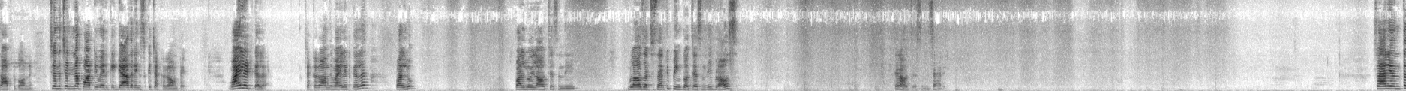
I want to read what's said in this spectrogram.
సాఫ్ట్గా ఉన్నాయి. చిన్న చిన్న పార్టీ వేర్కి గ్యాదరింగ్స్కి చక్కగా ఉంటాయి. వైలెట్ కలర్ చక్కగా ఉంది. వైలెట్ కలర్ పళ్ళు. పళ్ళు ఇలా వచ్చేసింది. బ్లౌజ్ వచ్చేసరికి పింక్ వచ్చేసింది. బ్లౌజ్ ఇలా వచ్చేసింది. శారీ శారీ అంతా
